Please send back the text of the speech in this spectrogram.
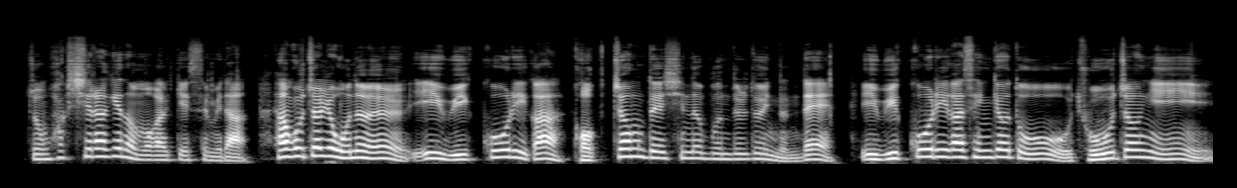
좀 확실하게 넘어갈 게 있습니다. 한국전력 오늘 이 윗꼬리가 걱정되시는 분들도 있는데 이 윗꼬리가 생겨도 조정이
